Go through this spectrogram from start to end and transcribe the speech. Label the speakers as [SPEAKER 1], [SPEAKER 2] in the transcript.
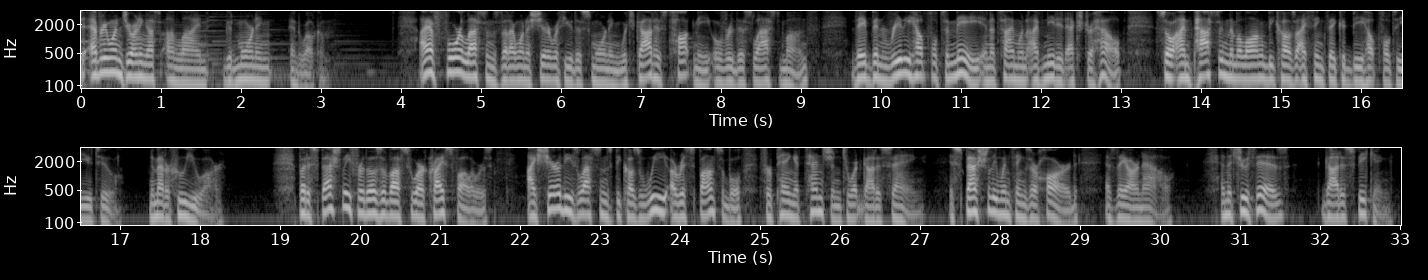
[SPEAKER 1] To everyone joining us online, good morning and welcome. I have four lessons that I want to share with you this morning, which God has taught me over this last month. They've been really helpful to me in a time when I've needed extra help, so I'm passing them along because I think they could be helpful to you too, no matter who you are. But especially for those of us who are Christ followers, I share these lessons because we are responsible for paying attention to what God is saying, especially when things are hard, as they are now. And the truth is, God is speaking,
